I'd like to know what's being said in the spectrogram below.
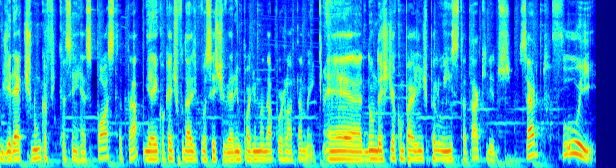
o direct nunca fica sem resposta, tá? E aí qualquer dificuldade que vocês tiverem, pode mandar por lá também. É, não deixe de acompanhar a gente pelo Insta, tá, queridos? Certo? Fui!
